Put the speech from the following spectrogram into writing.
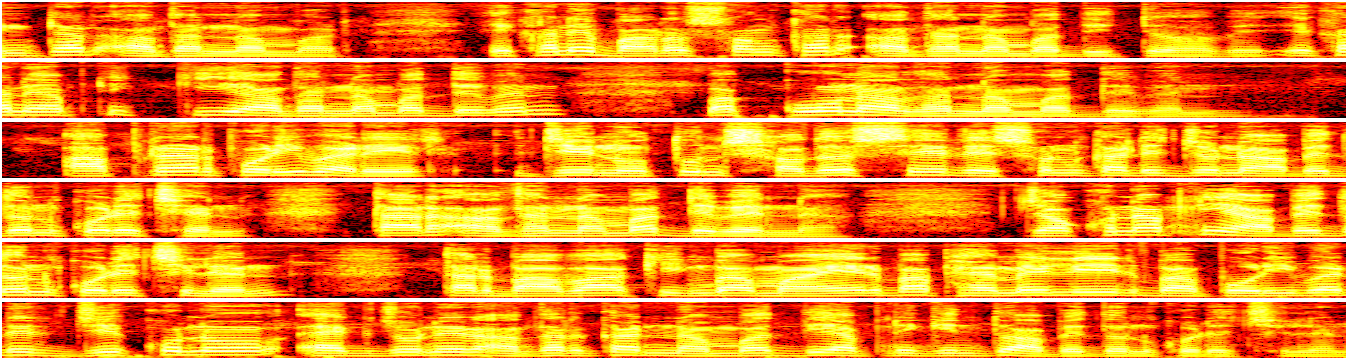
এন্টার আধার নাম্বার এখানে বারো সংখ্যার আধার নাম্বার দিতে হবে সেখানে আপনি কি আধার নাম্বার দেবেন বা কোন আধার নাম্বার দেবেন আপনার পরিবারের যে নতুন সদস্যের রেশন কার্ডের জন্য আবেদন করেছেন তার আধার নাম্বার দেবেন না যখন আপনি আবেদন করেছিলেন তার বাবা কিংবা মায়ের বা ফ্যামিলির বা পরিবারের যে কোনো একজনের আধার কার্ড নাম্বার দিয়ে আপনি কিন্তু আবেদন করেছিলেন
